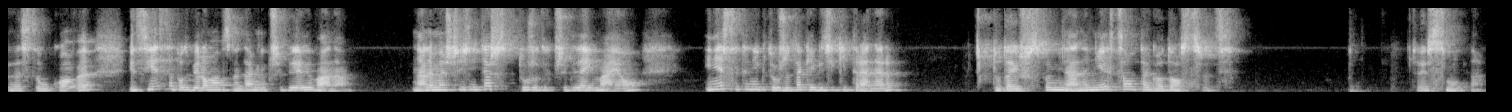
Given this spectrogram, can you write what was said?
e, z tyłu głowy, więc jestem pod wieloma względami uprzywilejowana. No ale mężczyźni też dużo tych przywilei mają i niestety niektórzy, tak jak dziki trener, tutaj już wspominany, nie chcą tego dostrzec. To jest smutne.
